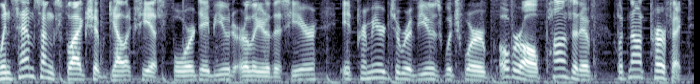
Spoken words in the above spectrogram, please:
When Samsung's flagship Galaxy S4 debuted earlier this year, it premiered to reviews which were overall positive, but not perfect.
